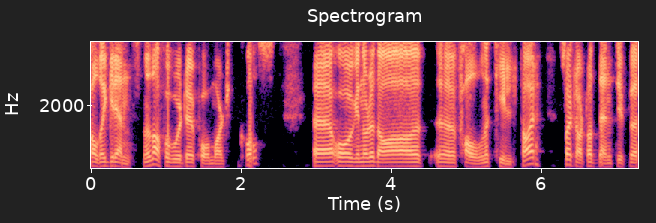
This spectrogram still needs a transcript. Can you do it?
kalle grensene da, for hvor det får margin calls. Og når det da fallene tiltar, så er det klart at den type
